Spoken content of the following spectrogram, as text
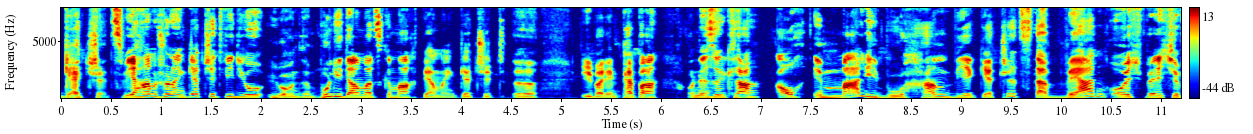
Gadgets. Wir haben schon ein Gadget-Video über unseren Bulli damals gemacht. Wir haben ein Gadget äh, über den Pepper. Und es ist klar, auch im Malibu haben wir Gadgets. Da werden euch welche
